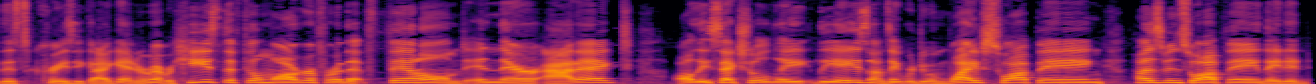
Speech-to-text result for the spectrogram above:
this crazy guy again. Remember, he's the filmographer that filmed in their attic all these sexual li- liaisons. They were doing wife swapping, husband swapping. They did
